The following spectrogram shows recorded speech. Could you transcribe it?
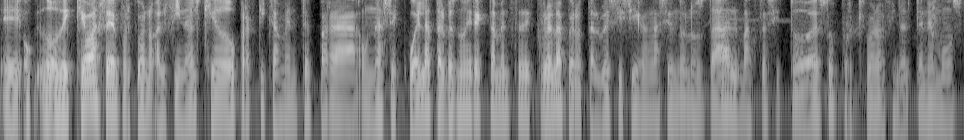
eh, o, de qué va a ser, porque bueno, al final quedó prácticamente para una secuela, tal vez no directamente de Cruella, pero tal vez sí sigan haciendo los dálmatas y todo eso, porque bueno, al final tenemos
